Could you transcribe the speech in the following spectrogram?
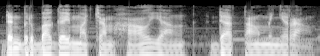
dan berbagai macam hal yang datang menyerang.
